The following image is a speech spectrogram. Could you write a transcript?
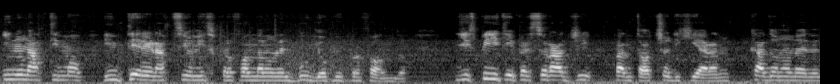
In un attimo intere nazioni sprofondano nel buio più profondo. Gli spiriti e i personaggi fantoccio di Kieran cadono nel...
